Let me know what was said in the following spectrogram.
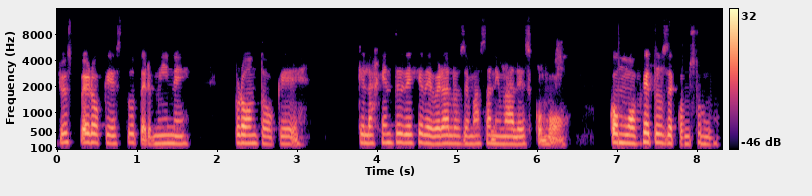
yo espero que esto termine pronto, que, que la gente deje de ver a los demás animales como, como objetos de consumo.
